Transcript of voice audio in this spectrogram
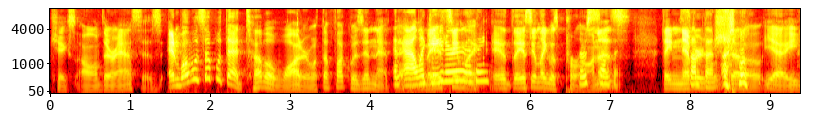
kicks all of their asses. And what was up with that tub of water? What the fuck was in that? An thing? It seem alligator, I like, think? It, they seemed like it was piranhas. They never show. yeah, he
